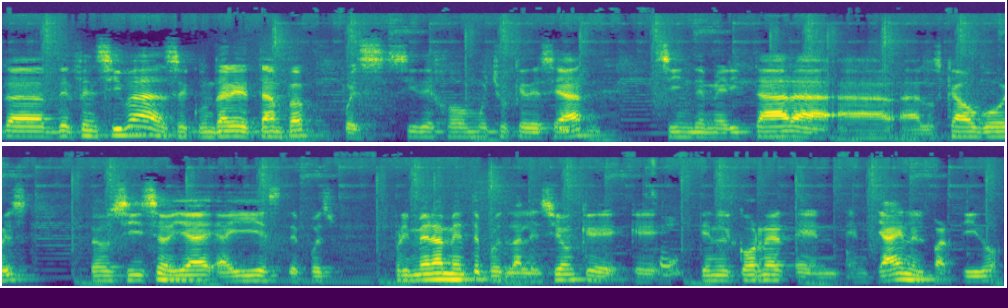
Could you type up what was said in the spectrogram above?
la, defensiva secundaria de Tampa, pues sí dejó mucho que desear, sin demeritar a, a, los Cowboys, pero sí se veía ahí, este, pues, primeramente, pues la lesión que, que tiene el corner en, ya en el partido,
